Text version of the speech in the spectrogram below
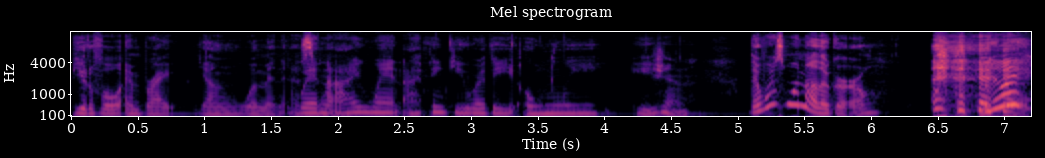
beautiful and bright young women as When well. I went, I think you were the only Asian. there was one other girl. Really?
